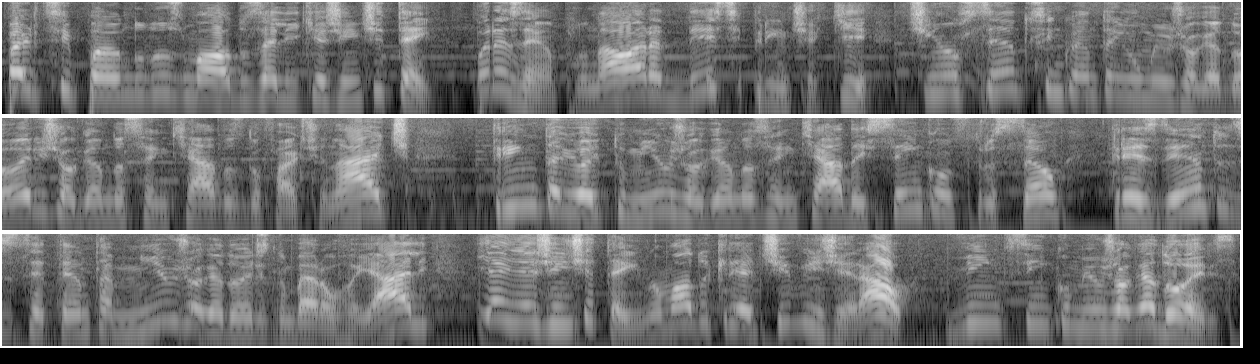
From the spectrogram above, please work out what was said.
participando dos modos ali que a gente tem. Por exemplo, na hora desse print aqui, tinham 151 mil jogadores jogando os ranqueados do Fortnite, 38 mil jogando as ranqueadas sem construção, 370 mil jogadores no Battle Royale, e aí a gente tem, no modo criativo em geral, 25 mil jogadores,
